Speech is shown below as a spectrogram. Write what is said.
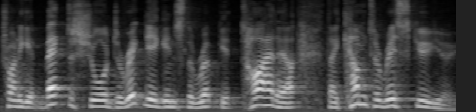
trying to get back to shore directly against the rip, get tired out. They come to rescue you.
